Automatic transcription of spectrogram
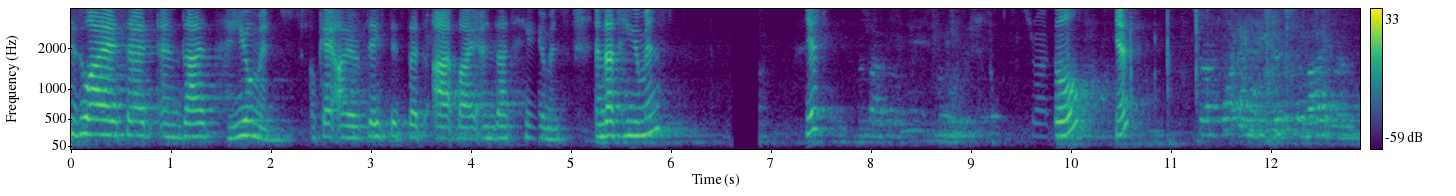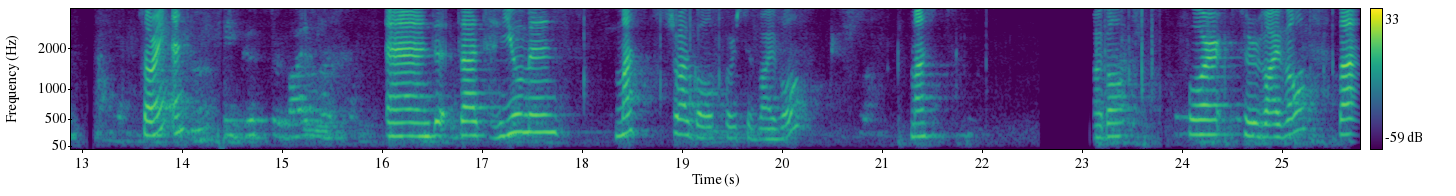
is why I said, and that humans, okay, I replaced it but uh, by, and that humans, and that humans, yes? Struggle, yes, Struggle sorry, and, Be good survivors. and that humans must struggle for survival, must struggle for survival. But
